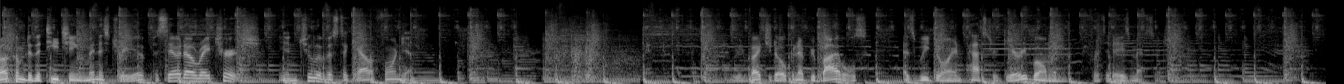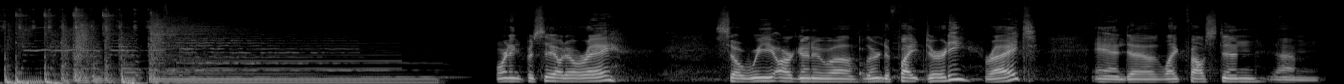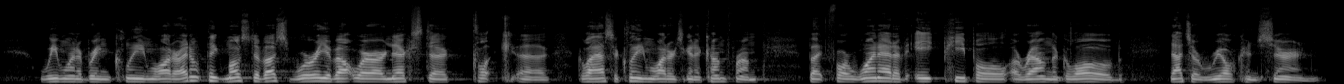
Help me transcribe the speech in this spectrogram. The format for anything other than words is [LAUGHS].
Welcome to the teaching ministry of Paseo del Rey Church in Chula Vista, California. We invite you to open up your Bibles as we join Pastor Gary Bowman for today's message. Morning, Paseo del Rey. So, we are going to uh, learn to fight dirty, right? And uh, like Faustin, um, we want to bring clean water. I don't think most of us worry about where our next uh, cl- uh, glass of clean water is going to come from. But for one out of eight people around the globe, that's a real concern.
